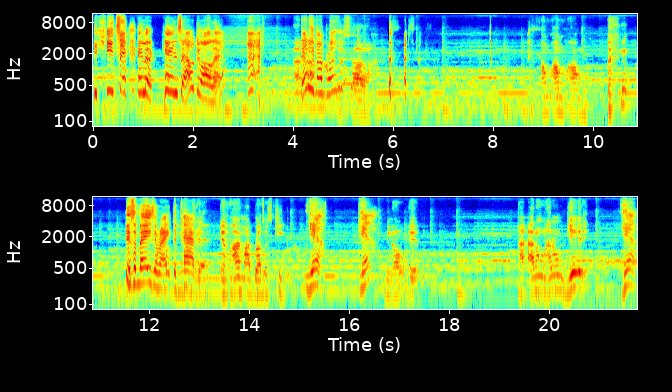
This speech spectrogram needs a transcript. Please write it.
he said, hey, look, Katie said, I don't do all that. I- I- that ain't my brother. Just, uh, I'm, I'm, I'm. It's amazing, right? The pattern. Am I my brother's keeper? Yeah. Yeah. You know, it. I, I don't, I don't get it. Yeah.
